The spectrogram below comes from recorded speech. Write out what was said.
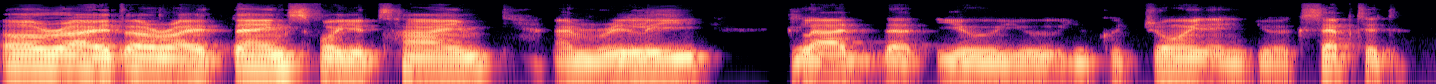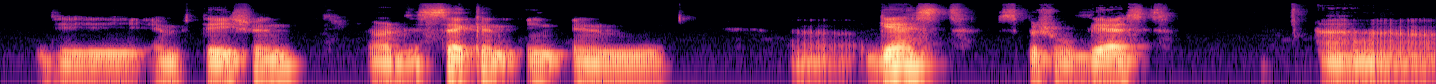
All right, all right. Thanks for your time. I'm really glad that you you you could join and you accepted the invitation. You are the second in, in uh, guest, special guest uh,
